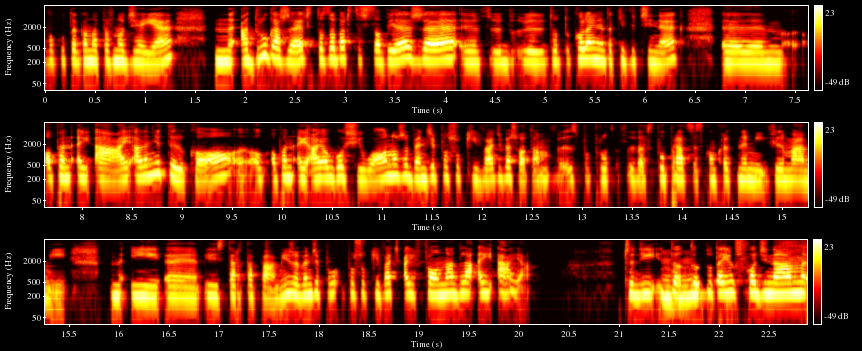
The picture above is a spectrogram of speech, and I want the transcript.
wokół tego na pewno dzieje. A druga rzecz, to zobacz też sobie, że to, to kolejny taki wycinek OpenAI, ale nie tylko. OpenAI ogłosiło, no, że będzie poszukiwać, weszła tam we współpracę z konkretnymi firmami i, i startupami, że będzie poszukiwać iPhone'a dla AI-a. Czyli to, to, mhm. tutaj już wchodzi nam y,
